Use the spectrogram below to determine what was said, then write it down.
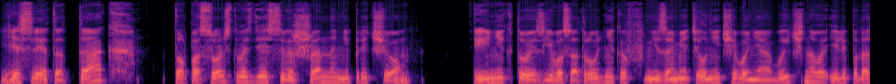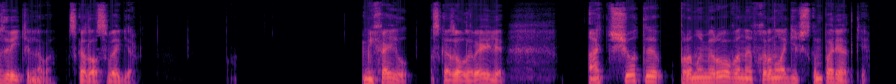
«Если это так, то посольство здесь совершенно ни при чем, и никто из его сотрудников не заметил ничего необычного или подозрительного, — сказал Свегер. «Михаил», — сказал Рейли, — «отчеты пронумерованы в хронологическом порядке.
